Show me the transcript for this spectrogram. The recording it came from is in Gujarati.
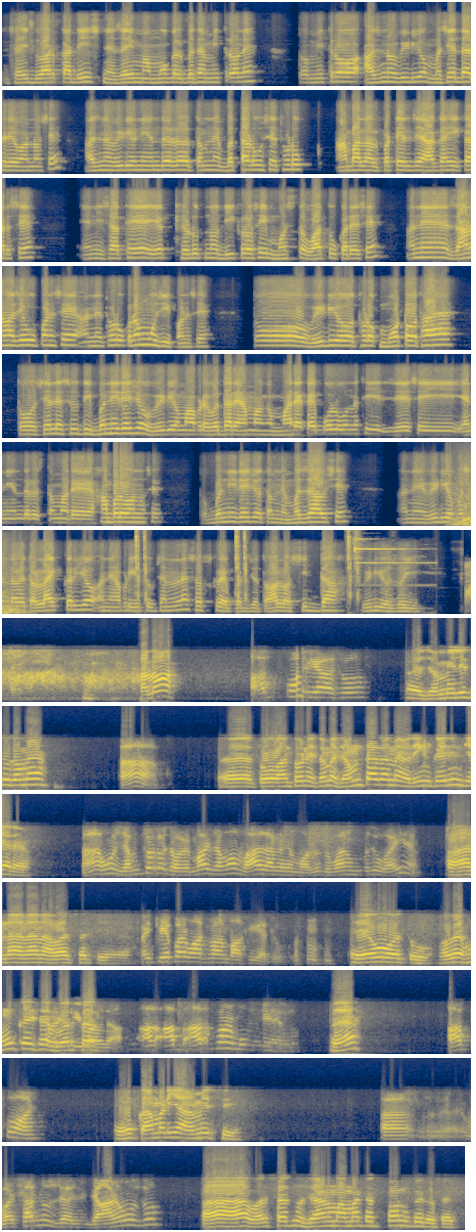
જય દ્વારકાધીશ ને જય માં મોગલ બધા મિત્રોને. તો મિત્રો, આજનો વીડિયો મજેદાર રહેવાનો છે. આજના વિડીયોની અંદર તમને બતાડવું છે થોડુંક. આંબાલાલ પટેલ જે આગાહીકાર છે, એની સાથે એક ખેડૂતનો દીકરો છે મસ્ત વાતું કરે છે અને જાણવા જેવું પણ છે અને થોડુંક રમૂજી પણ છે. તો વીડિયો થોડોક મોટો થાય, તો છેલ્લે સુધી બની રહેજો. વિડીયોમાં આપણે વધારે આમાં મારે કઈ બોલવું નથી. જે છે એની અંદર જ તમારે સાંભળવાનું છે. તો બની રહેજો, તમને મજા આવશે. અને વીડિયો પસંદ આવે તો લાઈક કરજો અને આપણી યુટ્યુબ ચેનલને સબસ્ક્રાઇબ કરજો. તો હાલો સીધા વીડિયો જોઈએ. હલો? આપ કોણ રહ્યા છો? જમી લીધું તમે? હા. તો વાંધો નહીં. તમે જમતા તમે? રિંગ કરી ને ત્યારે? હા હું જમતો હતો. હવે મારે જમવામાં વાર લાગે છે. મોઢું ધોવાનું બધું હોય ને. હા ના ના ના વાત સાચી પછી પેપર વાંચવાનું બાકી હતું. એવું હતું. હવે હું કઈ સાહેબ વરસાદ આપ આપ કોણ હે? આપ કોણ? હું કામડિયા અમિતસિંહ અ, વરસાદનું જાણવું છું? હા હા વરસાદનું જાણવા માટે જ ફોન કર્યો સાહેબ.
